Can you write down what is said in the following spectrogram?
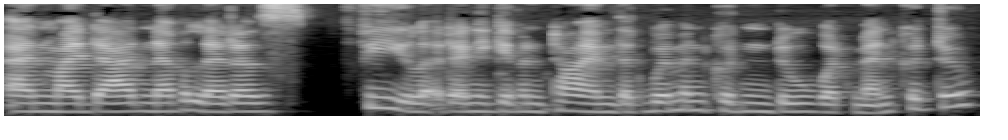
And my dad never let us feel at any given time that women couldn't do what men could do.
